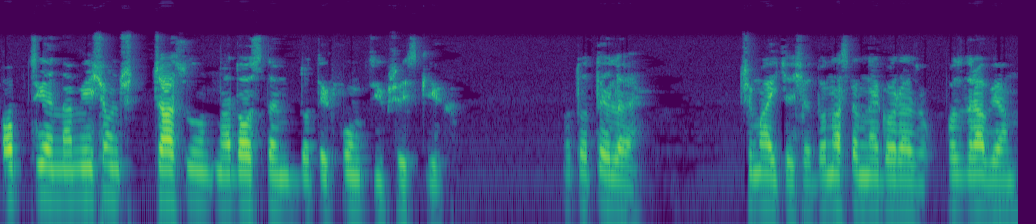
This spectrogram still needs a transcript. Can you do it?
opcję na miesiąc czasu na dostęp do tych funkcji wszystkich. No to tyle. Trzymajcie się. Do następnego razu. Pozdrawiam.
